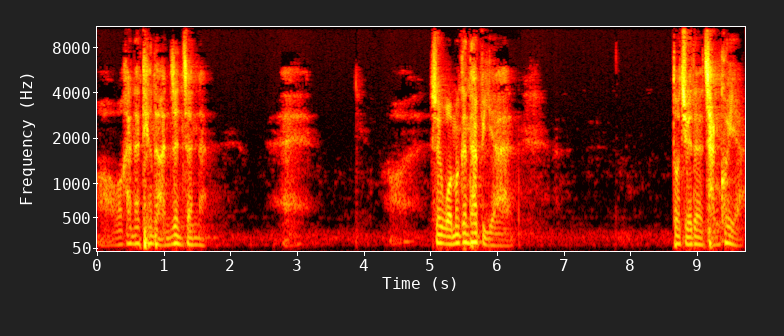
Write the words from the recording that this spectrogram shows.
哦，我看他听得很认真呢。所以我们跟他比啊，都觉得惭愧呀。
